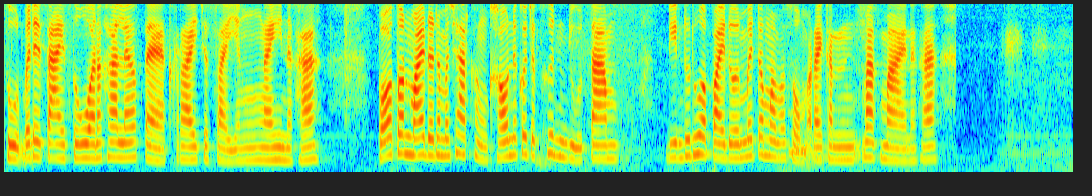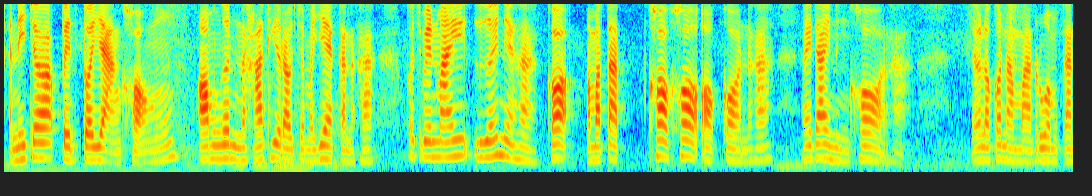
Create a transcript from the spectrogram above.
สูตรไม่ได้ตายตัวนะคะ แล้วแต่ใครจะใส่ยังไงนะคะ เพราะต้นไม้โดยธรรมชาติของเขาเนี่ยก็จะขึ้นอยู่ตามดินทั่วไปโดยไม่ต้องมาผสมอะไรกันมากมายนะคะ อันนี้จะเป็นตัวอย่างของออมเงินนะคะ ที่เราจะมาแยกกันนะคะ ก็จะเป็นไม้เลื้อยเนี่ยค่ะ ก็เอามาตัดข้อข้อออกก่อนนะคะ ให้ได้หนึ่งข้อนะคะแล้วเราก็นำมารวมกัน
